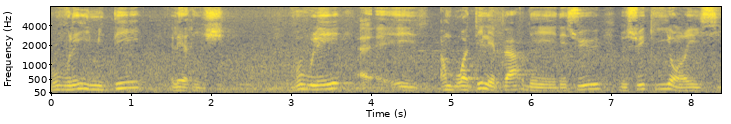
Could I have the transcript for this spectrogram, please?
Vous voulez imiter les riches. Vous voulez euh, emboîter les parts des, des ceux, de ceux qui ont réussi.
